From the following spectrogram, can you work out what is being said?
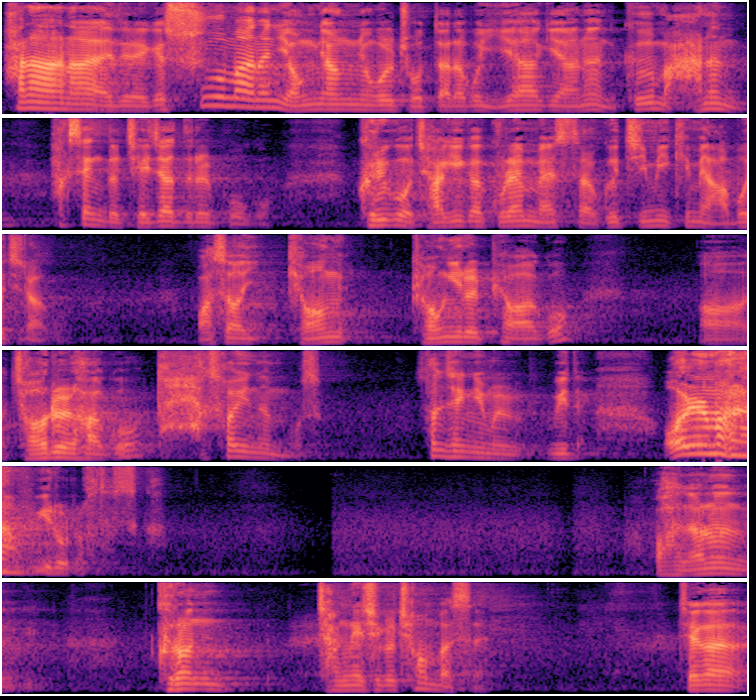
하나하나 애들에게 수많은 영향력을 줬다라고 이야기하는 그 많은 학생들, 제자들을 보고 그리고 자기가 그랜마스터라고 그 지미 킴의 아버지라고 와서 경, 경의를 표하고 어, 절을 하고 딱 서 있는 모습. 선생님을 위 얼마나 위로를 얻었을까. 와, 나는 그런 장례식을 처음 봤어요. 제가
